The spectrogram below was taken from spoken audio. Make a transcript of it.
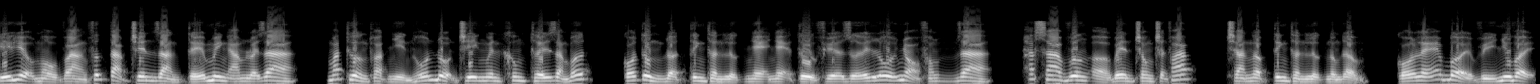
Ký hiệu màu vàng phức tạp trên giàn tế minh ám lóe ra, mắt thường thoạt nhìn hỗn độn chi nguyên không thấy giảm bớt, có từng đợt tinh thần lực nhẹ nhẹ từ phía dưới lỗ nhỏ phong ra, hát xa vương ở bên trong trận pháp, tràn ngập tinh thần lực nồng đậm, có lẽ bởi vì như vậy,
